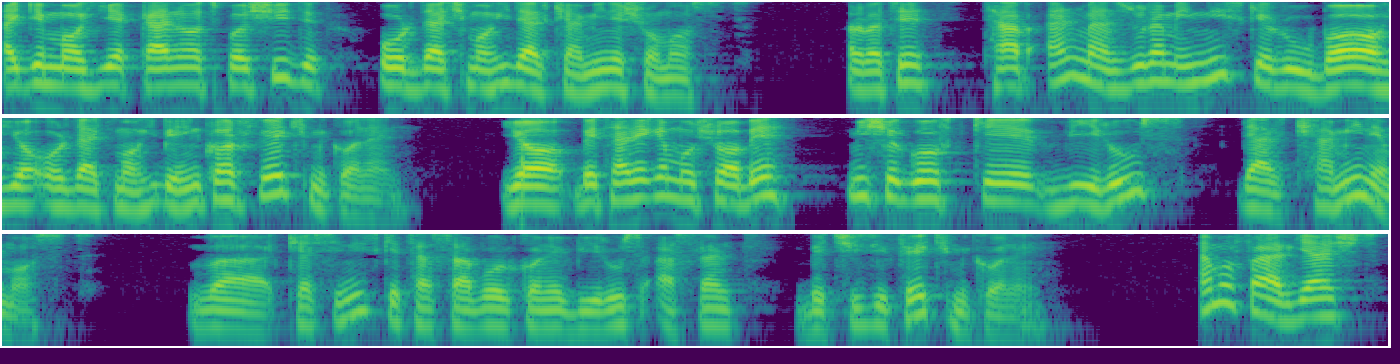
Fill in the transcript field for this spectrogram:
اگه ماهی قنات باشید اردک ماهی در کمین شماست. البته طبعا منظورم این نیست که روباه یا اردک ماهی به این کار فکر می‌کنن. یا به طریق مشابه میشه گفت که ویروس در کمین ماست و کسی نیست که تصور کنه ویروس اصلا به چیزی فکر می‌کنه. اما فرگشت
